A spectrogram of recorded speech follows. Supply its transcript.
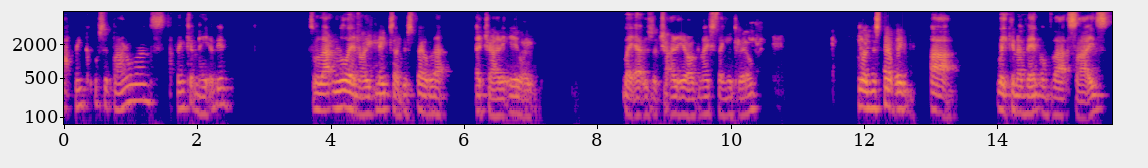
I think it was at Barrowlands. I think it might have been. So that really annoyed me because I just felt that a charity, like, like it was a charity organised thing as well. So I just felt like, uh, like an event of that size,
